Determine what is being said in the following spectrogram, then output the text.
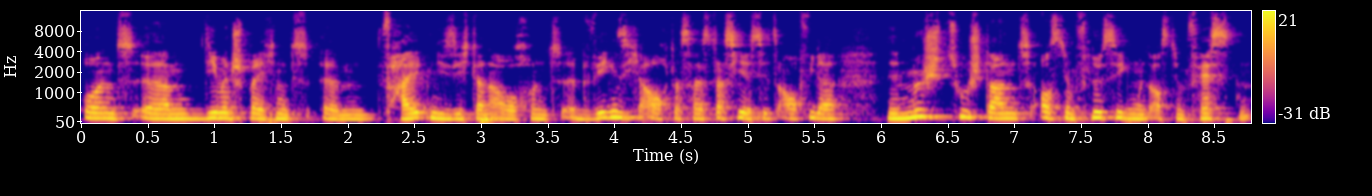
und ähm, dementsprechend ähm, verhalten die sich dann auch und äh, bewegen sich auch. Das heißt, das hier ist jetzt auch wieder ein Mischzustand aus dem Flüssigen und aus dem Festen.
